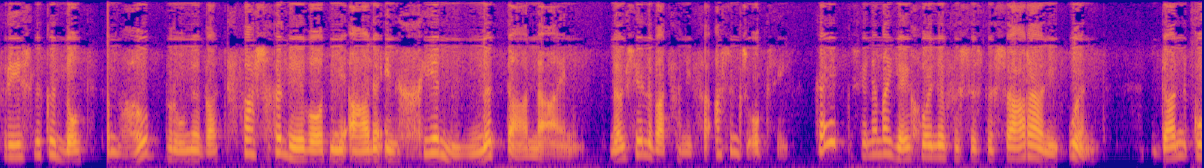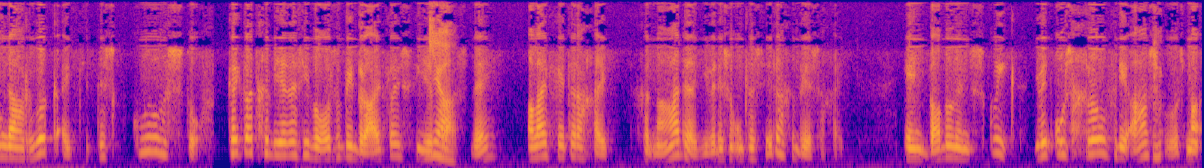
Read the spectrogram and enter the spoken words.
vreeslike lot van hulpbronne wat vasgelê word in die aarde en geen nut daarna nie. Nou sê hulle wat van die verrassingsopsie. Kyk, sê net maar jy gooi nou vir Suster Sarah in die oond, dan kom daar rook uit. Dit is koolstof. Kyk wat gebeur as die wors op die braaivleisvuur ja. was, né? Al daai vetterigheid, genade, jy weet dis 'n onplesierige besigheid en bubble and squeak. Jy weet ons gril vir die aasvoëls, maar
